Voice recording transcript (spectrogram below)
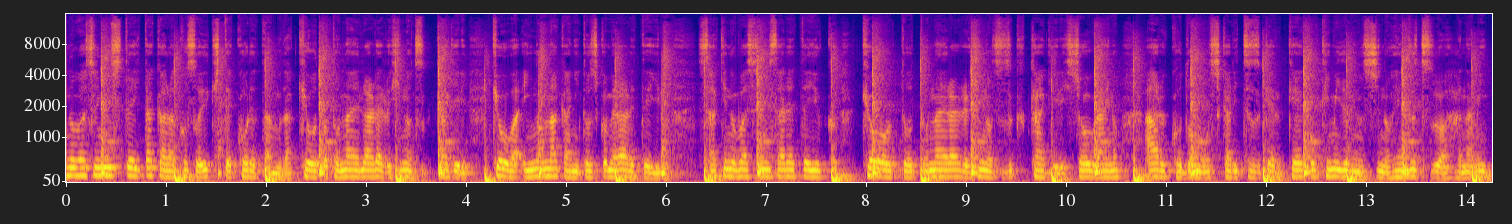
先延ばしにしていたからこそ生きてこれたのだ。今日と唱えられる日のつく限り。今日は胃の中に閉じ込められている。先延ばしにされてゆく。今日と唱えられる日の続く限り。障害のある子供を叱り続ける。警告黄緑の死の片頭痛は花見。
